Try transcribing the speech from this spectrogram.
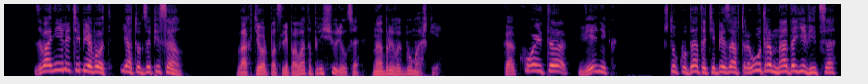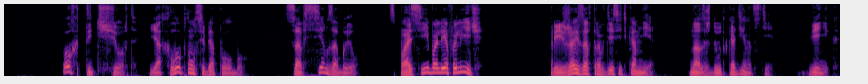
— Звонили тебе вот, я тут записал. Вахтер подслеповато прищурился на обрывок бумажки. — Какой-то веник, что куда-то тебе завтра утром надо явиться. — Ох ты черт! Я хлопнул себя по лбу. Совсем забыл. Спасибо, Лев Ильич. Приезжай завтра в десять ко мне. Нас ждут к одиннадцати. Веник.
